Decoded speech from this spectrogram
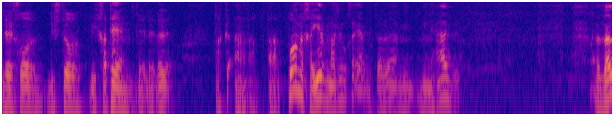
לאכול, לשתות, להתחתן, לא יודע. הפה מחייב מה שהוא חייב מצד המנהג אז אל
